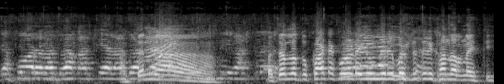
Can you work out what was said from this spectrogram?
त्या पोराला धोका केला त्यांना त्यांना तू काट्या कोरड्या घेऊन जरी बसली तरी खाणार नाहीत ती.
